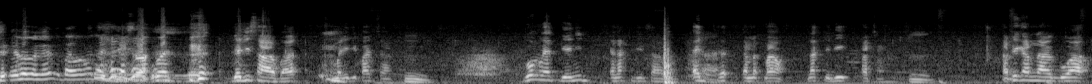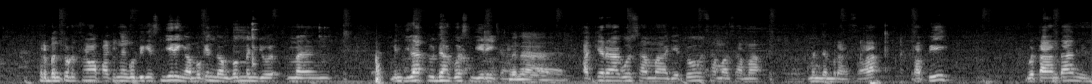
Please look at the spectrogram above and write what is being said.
Itu kan ketawa kan jadi sahabat sama jadi pacar. Hmm. gue ngeliat dia ini enak jadi sahabat. Eh Ah. eh, maaf enak jadi pacar. Hmm. tapi karena gue terbentur sama pattern yang gue bikin sendiri nggak mungkin dong gue menju- men- menjilat ludah gue sendiri kan? Benar. Akhirnya gue sama dia tuh sama-sama mendem rasa tapi gue tahan-tahan nih.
